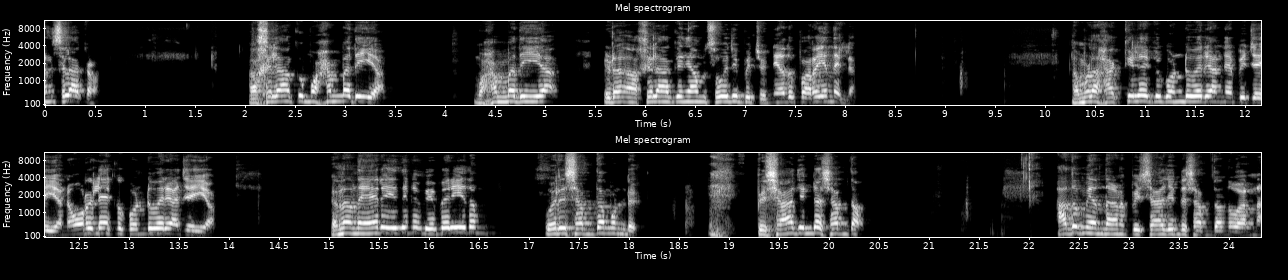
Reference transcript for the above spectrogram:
മനസ്സിലാക്കണം. അഖ്ലാഖ് മുഹമ്മദീയ. മുഹമ്മദീയയുടെ അഖ്ലാഖ് ഞാൻ സൂചിപ്പിച്ചു ഇനി അത് പറയുന്നില്ല. നമ്മളെ ഹക്കിലേക്ക് കൊണ്ടുവരാൻ നബി ചെയ്യുക നൂറിലേക്ക് കൊണ്ടുവരാ ചെയ്യുക. എന്നാൽ നേരെ ഇതിന് വിപരീതം ഒരു ശബ്ദമുണ്ട്. പിശാജിന്റെ ശബ്ദം. അതും എന്താണ് പിശാജിന്റെ ശബ്ദം എന്ന് പറഞ്ഞ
